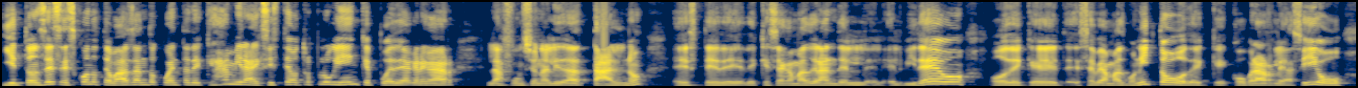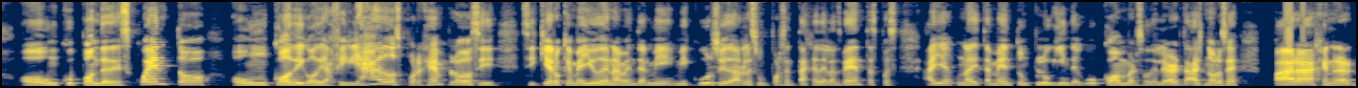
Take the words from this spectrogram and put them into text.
Y entonces es cuando te vas dando cuenta de que, ah, mira, existe otro plugin que puede agregar la funcionalidad tal, ¿no? Este, de, que se haga más grande el, video, o de que se vea más bonito, o de que cobrarle así, o, o un cupón de descuento, o un código de afiliados, por ejemplo, si, si quiero que me ayuden a vender mi, curso y darles un porcentaje de las ventas, pues hay un aditamento, un plugin de WooCommerce o de LearnDash, no lo sé, para generar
